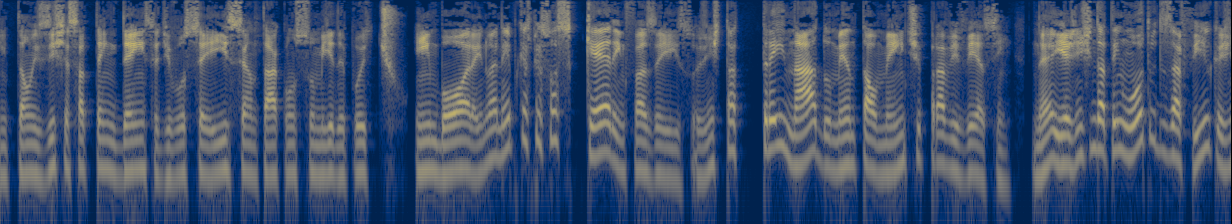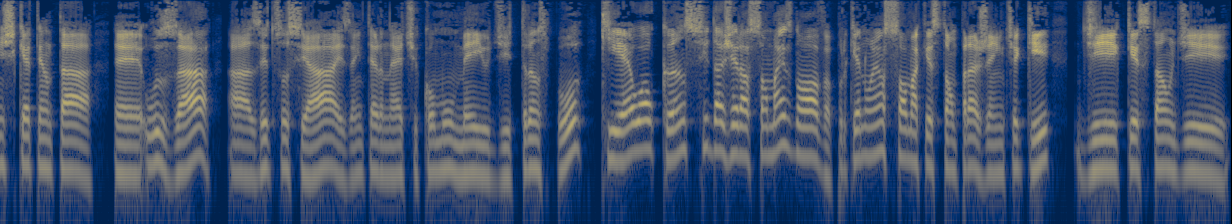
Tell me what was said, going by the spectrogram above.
então existe essa tendência de você ir sentar, consumir, depois tchum, ir embora. E não é nem porque as pessoas querem fazer isso. A gente está treinado mentalmente para viver assim, né? E a gente ainda tem um outro desafio que a gente quer tentar é, usar as redes sociais, a internet como um meio de transpor, que é o alcance da geração mais nova, porque não é só uma questão para gente aqui de questão de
